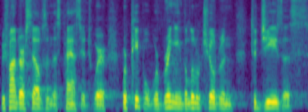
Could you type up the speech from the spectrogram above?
We find ourselves in this passage where, where people were bringing the little children to Jesus.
